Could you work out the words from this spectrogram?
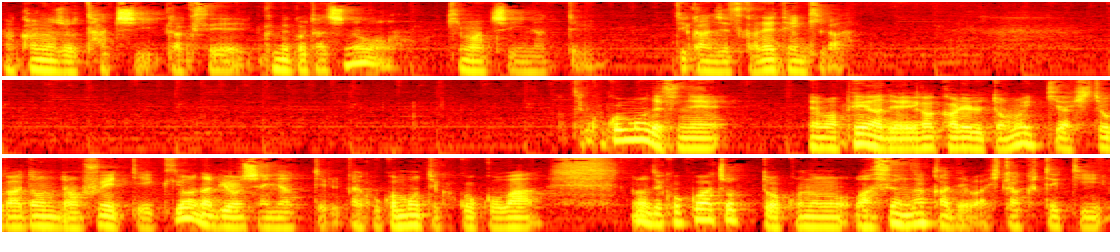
まあ、彼女たち、学生、久美子たちの気持ちになってるって感じですかね、天気が。でここもですね、まあ、ペアで描かれると思いきや人がどんどん増えていくような描写になってる。あここもというかここは。なのでここはちょっとこの和数の中では比較的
